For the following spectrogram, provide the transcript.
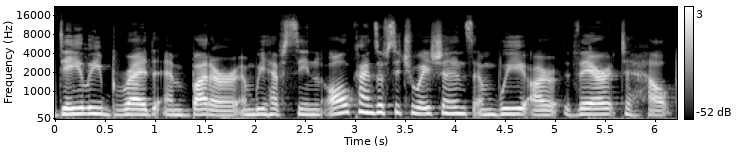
daily bread and butter, and we have seen all kinds of situations, and we are there to help.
